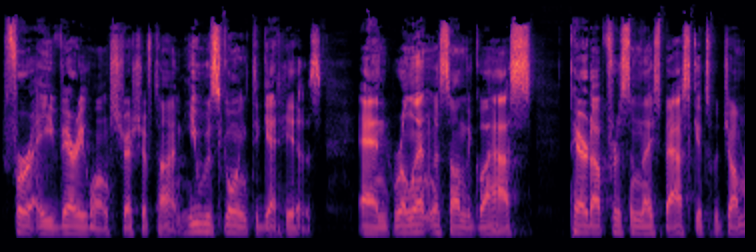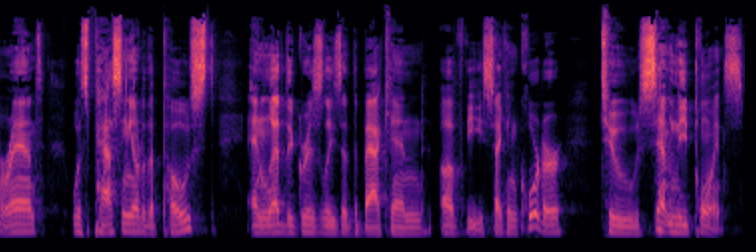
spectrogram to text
for a very long stretch of time. He was going to get his and relentless on the glass, paired up for some nice baskets with Ja Morant, was passing out of the post and led the Grizzlies at the back end of the second quarter to 70 points.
